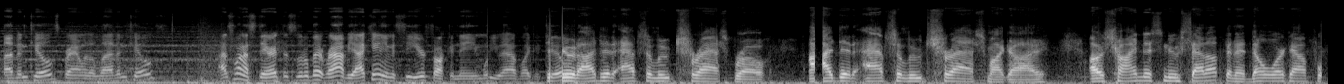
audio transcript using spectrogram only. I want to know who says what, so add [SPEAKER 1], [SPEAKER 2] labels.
[SPEAKER 1] 11 kills. Brand with 11 kills. I just want to stare at this a little bit. Robbie, I can't even see your fucking name. What do you have, like a kill?
[SPEAKER 2] Dude, I did absolute trash, bro. I did absolute trash, my guy. I was trying this new setup and it don't work out for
